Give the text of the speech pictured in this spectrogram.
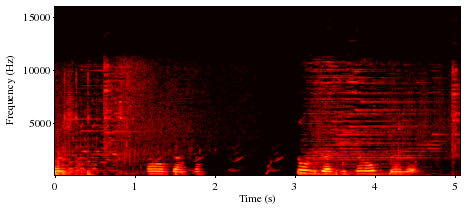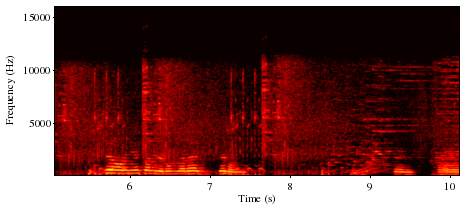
Evet. Tamam kanka. Bir oyuncu arkadaşlar hop şöyle. Güzel oynuyor sanıyorum onlara güzel oynuyor. Şöyle tamam.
